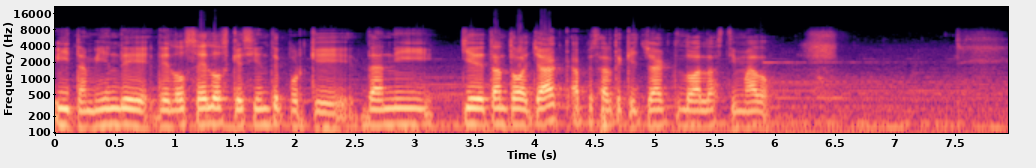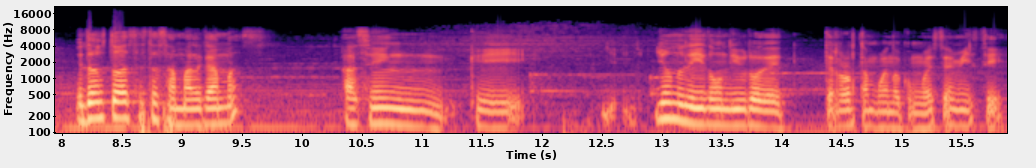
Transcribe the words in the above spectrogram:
Y también de, de los celos que siente porque Danny quiere tanto a Jack a pesar de que Jack lo ha lastimado. Entonces todas estas amalgamas hacen que... Yo no he leído un libro de terror tan bueno como este. A mí este,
